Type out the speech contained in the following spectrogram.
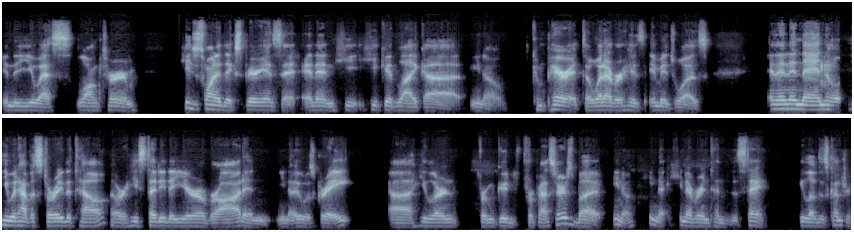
in the us long term he just wanted to experience it and then he he could like uh you know compare it to whatever his image was and then in the end he would have a story to tell or he studied a year abroad and you know it was great uh, he learned from good professors but you know he, ne- he never intended to stay he loved his country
